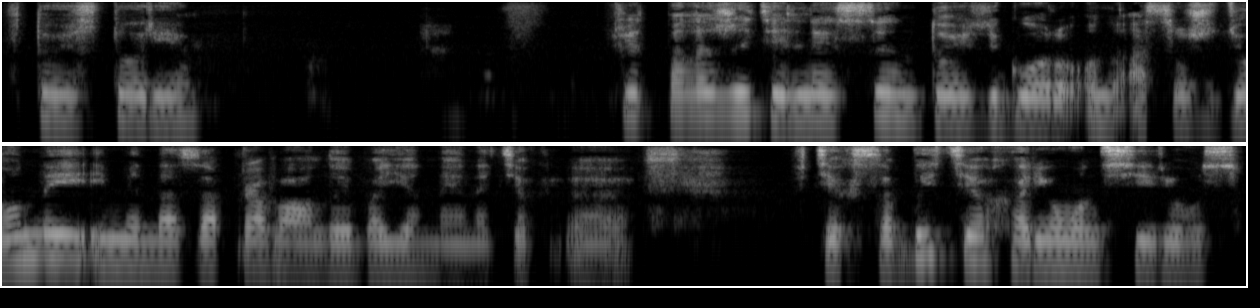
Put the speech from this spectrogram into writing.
в той истории. Предположительный сын, то есть Гору, он осужденный именно за провалы военные на тех, э, тех событиях. Орион Сириус.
